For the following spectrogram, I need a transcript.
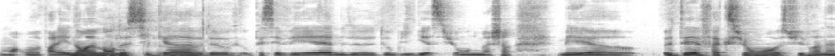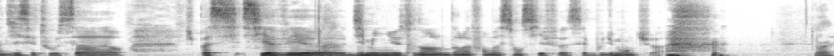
on va parler énormément de SICAV, mmh. de PCVM, d'obligations, de, machin, mais ETF euh, e action, euh, suivre un indice et tout, ça, je sais pas s'il y avait 10 euh, minutes dans, la formation SIF, c'est le bout du monde, tu vois. ouais.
